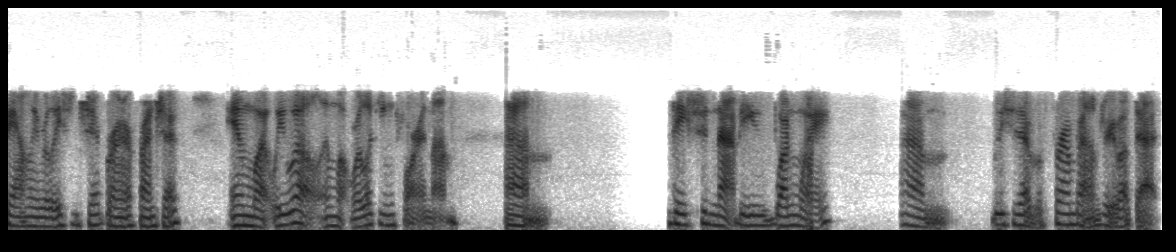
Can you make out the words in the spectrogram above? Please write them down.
family relationship or in a friendship and what we will and what we're looking for in them. Um, they should not be one way. Um, we should have a firm boundary about that.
